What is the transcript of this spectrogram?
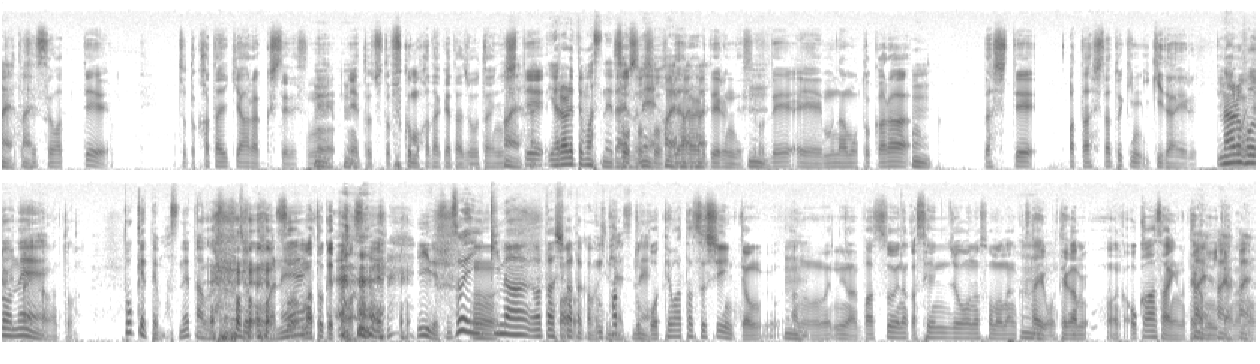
はいはい。座ってちょっと肩息荒くしてですね、うんうん。えっ、とちょっと服もはだけた状態にはいして、はいやられてますねだいうぶね。そそうそう、はいはいはい。やられてるんですよ、うん。で、えー胸元からうん。出して渡した時に生き絶えるっていうなるほどね。たいかなと溶けてますね多分そのチョコがそうねまあ溶けてますね。いいですね。それ粋な渡し方かもしれないですね。パッとこう手渡すシーンって、うん。あのにはそういうなんか戦場のそのなんか最後の手紙、なんかお母さんへの手紙みたいなの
